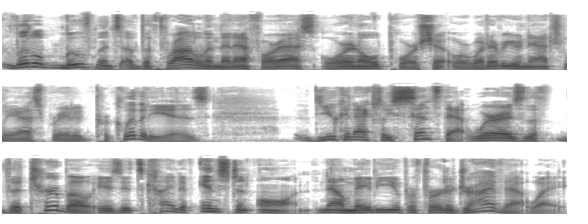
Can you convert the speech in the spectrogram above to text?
little movements of the throttle in that FRS or an old Porsche or whatever your naturally aspirated proclivity is, you can actually sense that. Whereas the the turbo is it's kind of instant on. Now maybe you prefer to drive that way,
